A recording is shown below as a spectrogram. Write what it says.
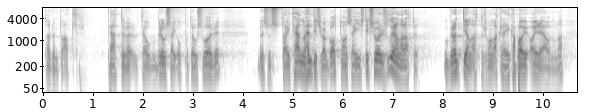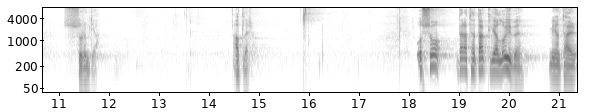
Ta rumt og atler. Peter tog brosa i opp og tog svøre, men så ta i tæn og heldig ikke var godt, og han sier, stikk svøre, så lyr han atter. Og grødde han atter, som han akkurat gikk på øyre av henne, så rymte han. Atler. Atler. Og så bare til daglige løyve med en der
